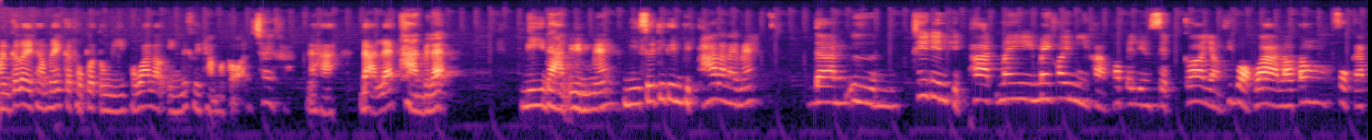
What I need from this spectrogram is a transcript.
มันก็เลยทำให้กระทบกับตรงนี้ เพราะว่าเราเองไม่เคยทำมาก่อนใช่ค่ะนะคะ ด่านแรกผ่านไปแล้ว มีด่านอื่นอีกไหมมีซื้อที่ดินผิดพลาดอะไรไหม ด้านอื่นที่ดินผิดพลาดไม่ไม่ค่อยมีค่ะพอไปเรียนเสร็จก็อย่างที่บอกว่าเราต้องโฟกัส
